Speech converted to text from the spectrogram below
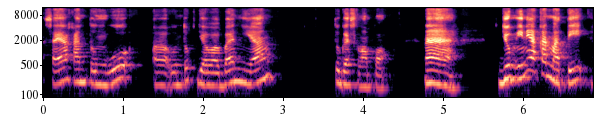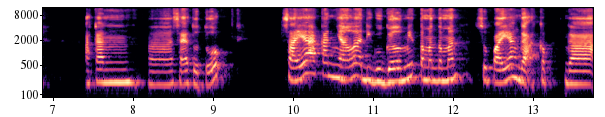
saya akan tunggu uh, untuk jawaban yang tugas kelompok. Nah, Zoom ini akan mati, akan uh, saya tutup. Saya akan nyala di Google Meet teman-teman supaya nggak ke nggak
